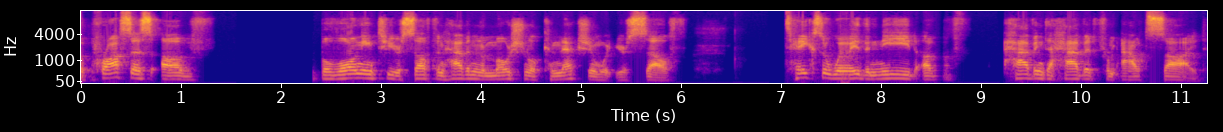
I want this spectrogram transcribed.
The process of belonging to yourself and having an emotional connection with yourself takes away the need of having to have it from outside.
